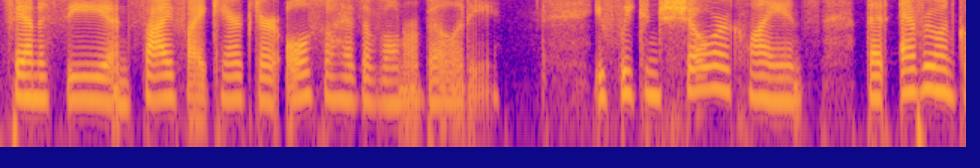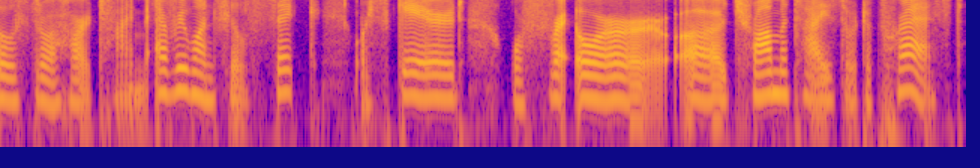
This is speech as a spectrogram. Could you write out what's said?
fantasy and sci fi character also has a vulnerability, if we can show our clients that everyone goes through a hard time, everyone feels sick or scared or fr- or uh, traumatized or depressed,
